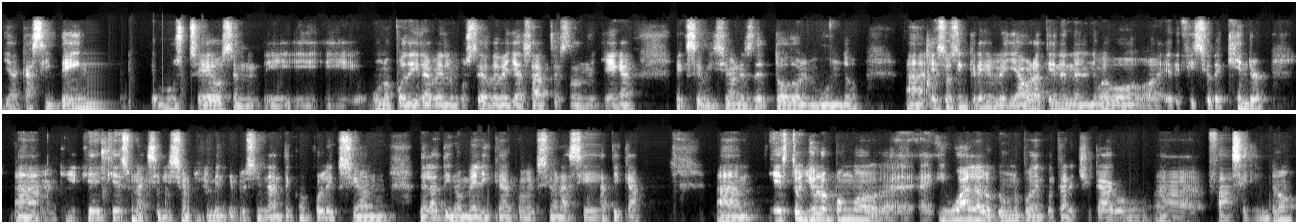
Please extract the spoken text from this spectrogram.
ya casi 20 museos y, uno puede ir a ver el Museo de Bellas Artes donde llegan exhibiciones de todo el mundo. Ah, eso es increíble. Y ahora tienen el nuevo ah, edificio de Kinder, ah, que, que, es una exhibición realmente impresionante con colección de Latinoamérica, colección asiática esto yo lo pongo eh, igual a lo que uno puede encontrar en Chicago, ah, fácil, ¿no?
